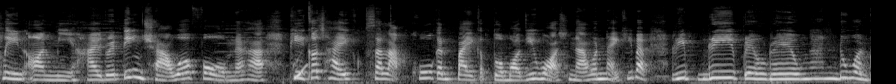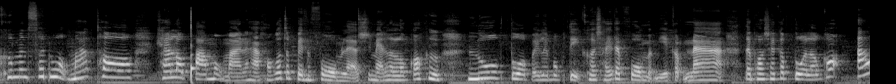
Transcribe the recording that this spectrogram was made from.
Clean on Me Hydrating Shower Foam นะคะ พีทก็ใช้สลับคู่กันไปกับตัว Body Wash นะ วันไหนที่แบบรีบรีบๆเร็วๆ งานด่วน คือมันสะดวกมากทอ แค่เราปั๊มออกมานะคะเขาก็จะเป็นโฟมแล้วใช่ไหมแล้วเราก็คือลูบตัวไปเลยปกติเคยใช้แต่โฟมแบบนี้กับหน้า แต่พอใช้กับตัวแล้วก็เอ้า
